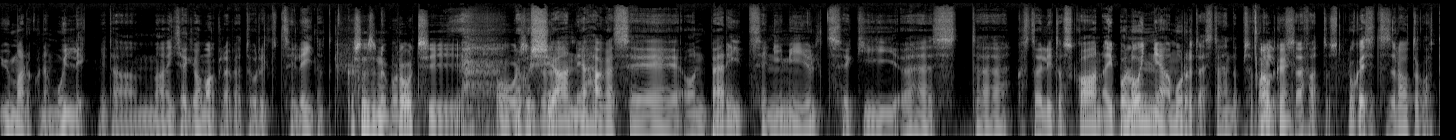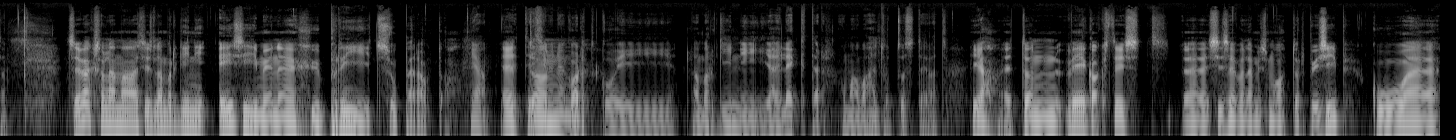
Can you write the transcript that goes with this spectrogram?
ümmargune mullik, mida ma isegi oma klaviatuurilt üldse ei leidnud. kas on see nagu Rootsi oo nagu Xian jah, aga see on pärit, see nimi üldsegi ühest et äh, kas ta oli Toskaana, ei Bologna murdes tähendab see valgusähvatus okay., lugesid sa selle auto kohta? see peaks olema siis Lamborghini esimene hübriid superauto. jaa, et esimene on... kord, kui Lamborghini ja elekter omavahel tutvust teevad. jah, et on V kaksteist äh, sisepõlemismootor püsib, kuue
